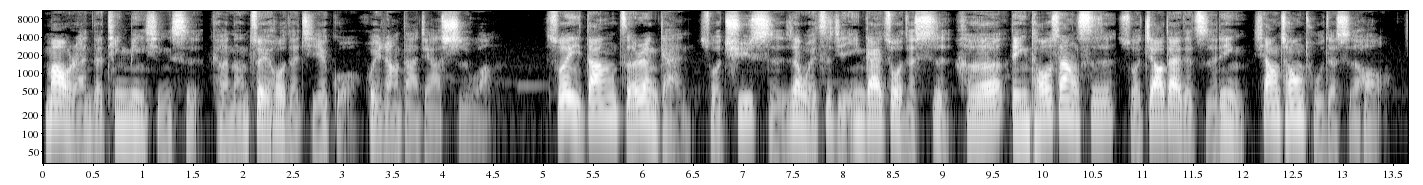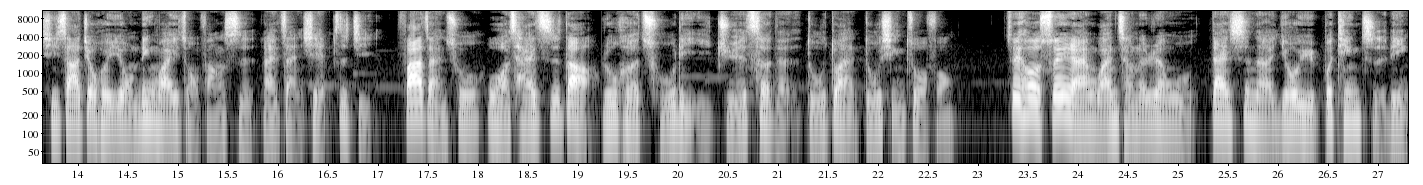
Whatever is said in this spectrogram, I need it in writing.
贸然的听命行事，可能最后的结果会让大家失望。所以，当责任感所驱使，认为自己应该做的事和顶头上司所交代的指令相冲突的时候，七杀就会用另外一种方式来展现自己，发展出我才知道如何处理与决策的独断独行作风。最后虽然完成了任务，但是呢，由于不听指令，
